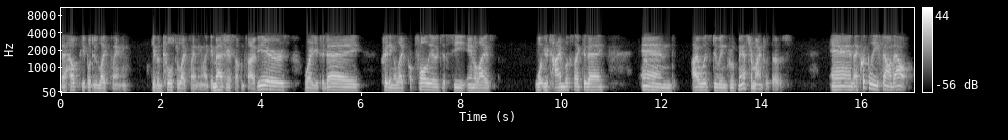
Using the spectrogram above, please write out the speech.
that help people do life planning, give them tools for life planning, like imagine yourself in five years, where are you today, creating a life portfolio to see, analyze what your time looks like today. And I was doing group masterminds with those. And I quickly found out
